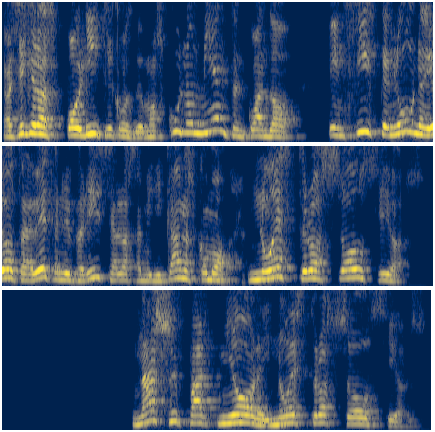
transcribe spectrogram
Así que los políticos de Moscú no mienten cuando insisten una y otra vez en referirse a los americanos como nuestros socios. Наши y nuestros socios.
